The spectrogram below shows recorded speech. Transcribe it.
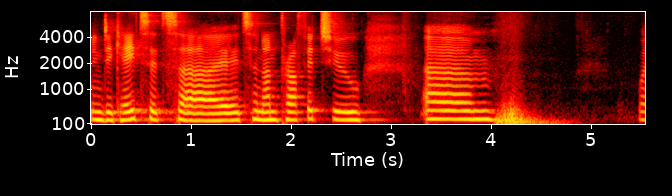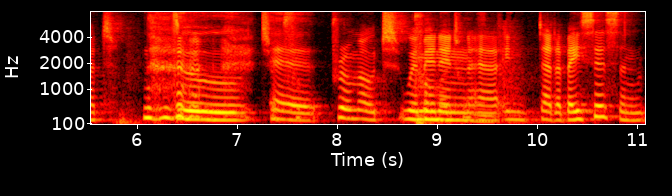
indicates, it's uh, it's a non-profit to um, what to, to uh, pr- promote women promote in women. Uh, in databases and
